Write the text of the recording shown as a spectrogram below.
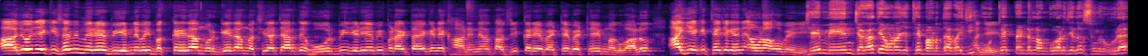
ਆਜੋ ਜੇ ਕਿਸੇ ਵੀ ਮੇਰੇ ਵੀਰ ਨੇ ਬਈ ਬੱਕਰੇ ਦਾ ਮੁਰਗੇ ਦਾ ਮੱਛੀ ਦਾ ਚਾਰ ਤੇ ਹੋਰ ਵੀ ਜਿਹੜੇ ਵੀ ਪ੍ਰੋਡਕਟ ਹੈਗੇ ਨੇ ਖਾਣੇ ਨੇ ਤਾਂ ਤੁਸੀਂ ਘਰੇ ਬੈਠੇ ਬੈਠੇ ਮੰਗਵਾ ਲਓ। ਆਈਏ ਕਿੱਥੇ ਜੇ ਕਿਸੇ ਨੇ ਆਉਣਾ ਹੋਵੇ ਜੀ। ਜੇ ਮੇਨ ਜਗ੍ਹਾ ਤੇ ਆਉਣਾ ਜਿੱਥੇ ਬਣਦਾ ਬਾਈ ਜੀ ਉੱਥੇ ਪਿੰਡ ਲੌਂਗੋਵਾਲ ਜ਼ਿਲ੍ਹਾ ਸੰਗਰੂਰ ਹੈ।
